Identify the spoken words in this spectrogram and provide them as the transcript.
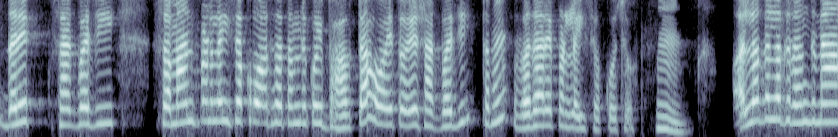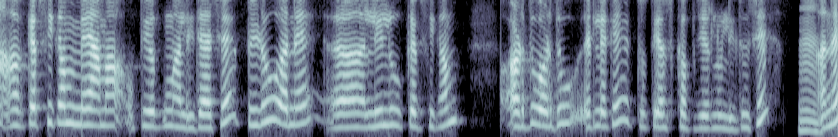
દરેક શાકભાજી સમાન પણ લઈ શકો અથવા તમને કોઈ ભાવતા હોય તો એ શાકભાજી તમે વધારે પણ લઈ શકો છો. અલગ અલગ રંગના કેપ્સિકમ મેં આમાં ઉપયોગમાં લીધા છે. પીળું અને લીલું કેપ્સિકમ. અડધું અડધું એટલે કે તૃતીયાંશ કપ જેટલું લીધું છે. અને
